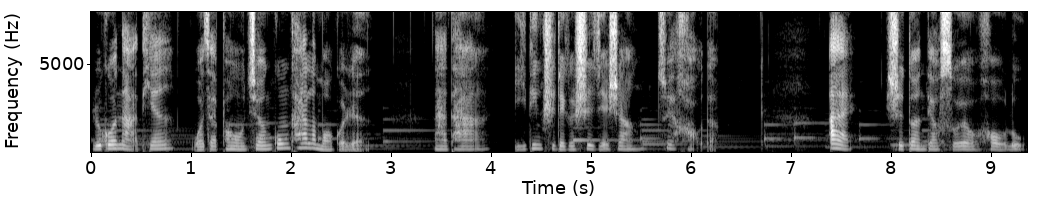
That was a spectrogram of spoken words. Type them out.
如果哪天我在朋友圈公开了某个人，那他一定是这个世界上最好的。爱是断掉所有后路，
